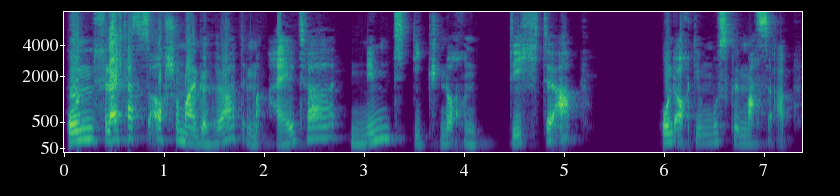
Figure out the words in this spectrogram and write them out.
Und vielleicht hast du es auch schon mal gehört, im Alter nimmt die Knochendichte ab und auch die Muskelmasse ab.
